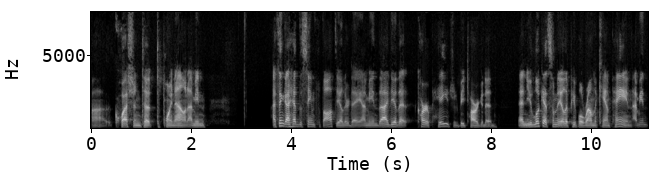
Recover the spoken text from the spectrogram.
uh, question to to point out. I mean, I think I had the same thought the other day. I mean, the idea that Carter Page would be targeted, and you look at some of the other people around the campaign. I mean,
